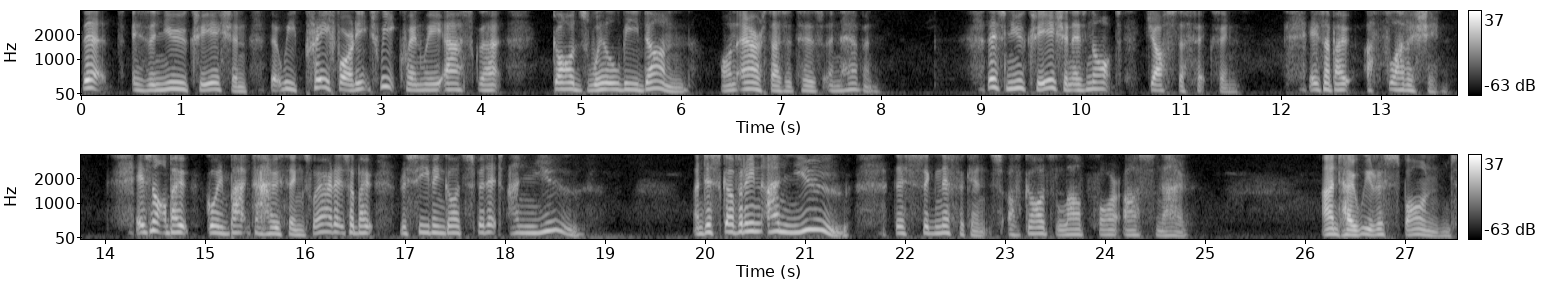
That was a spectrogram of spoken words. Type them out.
That is a new creation that we pray for each week when we ask that God's will be done on earth as it is in heaven. This new creation is not just a fixing, it's about a flourishing. It's not about going back to how things were, it's about receiving God's Spirit anew and discovering anew the significance of God's love for us now and how we respond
